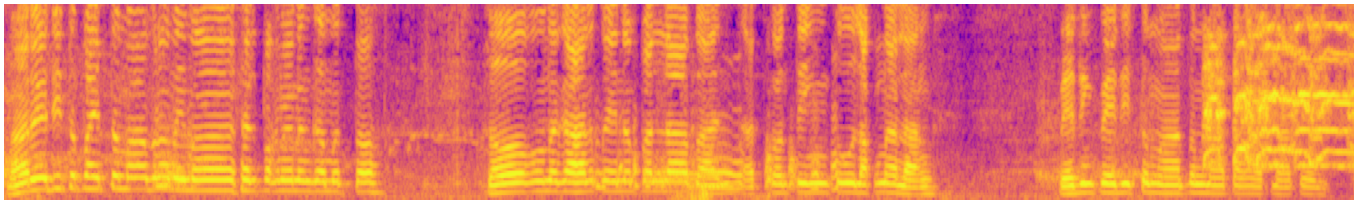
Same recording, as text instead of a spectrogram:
Mga ready to fight to mga bro, may mga salpak na ng gamot to. So, kung naghahanap kayo ng panlaban at konting tulak na lang, pwedeng pwede itong mga itong mga pangat natin.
